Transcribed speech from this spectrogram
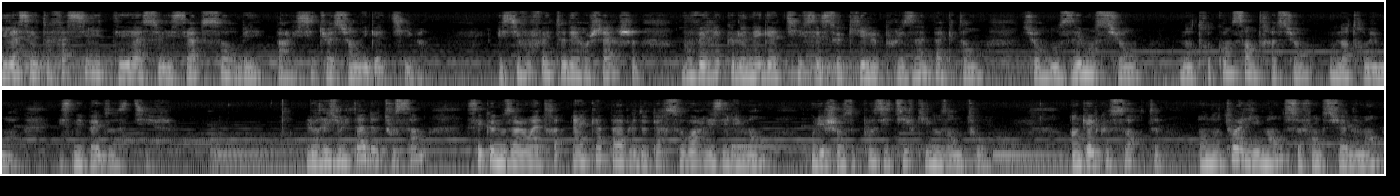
il a cette facilité à se laisser absorber par les situations négatives. Et si vous faites des recherches, vous verrez que le négatif, c'est ce qui est le plus impactant sur nos émotions, notre concentration ou notre mémoire. Et ce n'est pas exhaustif. Le résultat de tout ça, c'est que nous allons être incapables de percevoir les éléments ou les choses positives qui nous entourent. En quelque sorte, on auto-alimente ce fonctionnement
